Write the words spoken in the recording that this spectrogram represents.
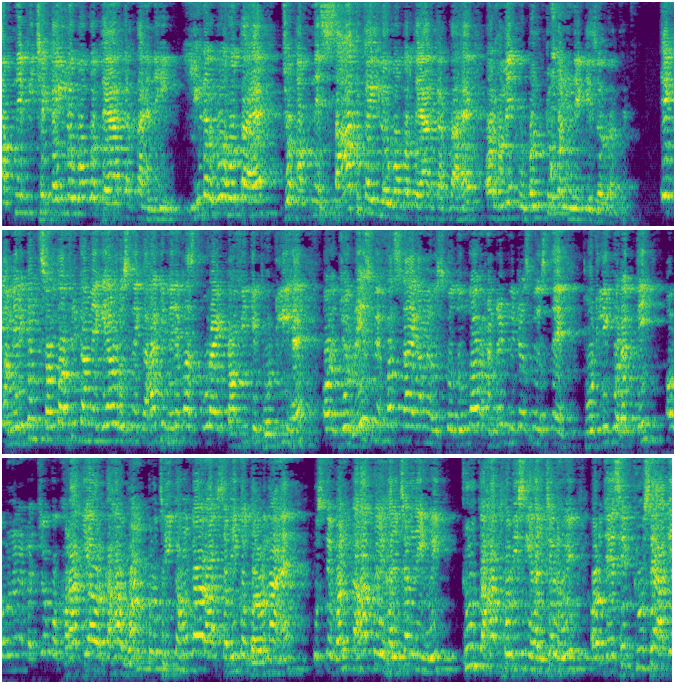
अपने पीछे कई लोगों को तैयार करता है। नहीं लीडर वो होता है जो अपने साथ कई लोगों को तैयार करता है और हमें उबंटू बनने की ज़रूरत है। एक अमेरिकन साउथ अफ्रीका में गया और उसने कहा कि मेरे पास पूरा एक टॉफी की पोटली है और जो रेस में फ़र्स्ट आएगा मैं उसको दूँगा और हंड्रेड मीटर्स में उसने पोटली को रख दी और उन्होंने बच्चों को खड़ा किया और कहा, वन, टू, थ्री कहूँगा और आप सभी को दौड़ना है। उसने वन कहा, कोई हलचल नहीं हुई। टू कहा, थोड़ी सी हलचल हुई। और जैसे टू से आगे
